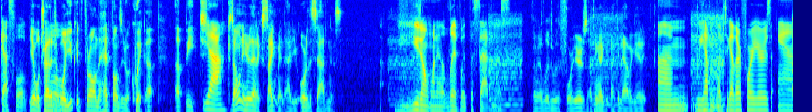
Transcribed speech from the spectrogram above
guess we'll. Yeah, we'll try to. we'll- Well, you could throw on the headphones and do a quick up, upbeat. Yeah. Because I want to hear that excitement out of you or the sadness. You don't want to live with the sadness. I mean, I've lived with it for four years. I think I can, I can navigate it. Um, we haven't lived together four years, and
